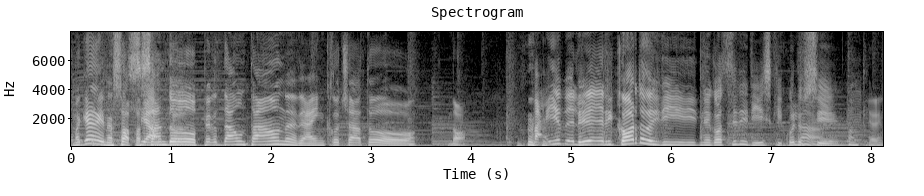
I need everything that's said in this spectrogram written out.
Magari, non so, Seattle. passando per downtown hai incrociato... No. Ma io ri- ricordo di negozi di dischi, quello Ah, sì. Ok.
